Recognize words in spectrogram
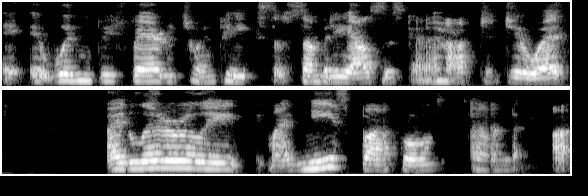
It, it wouldn't be fair to Twin Peaks, so somebody else is going to have to do it. I literally, my knees buckled, and I,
